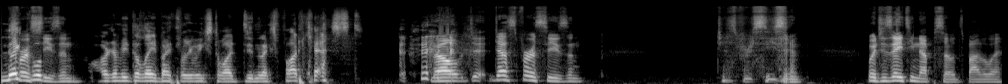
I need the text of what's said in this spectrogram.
Nick, First will, season. we're gonna be delayed by three weeks to watch, do the next podcast. No, j- just for a season. Just for a season. Which is 18 episodes, by the way.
